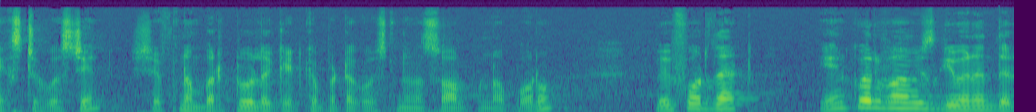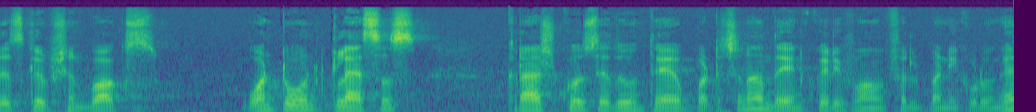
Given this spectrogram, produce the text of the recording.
next question shift number டூவில் கேட்கப்பட்ட கொஸ்டினை சால்வ் பண்ண போகிறோம் before that enquiry form is given in the description box one to one classes crash course எதுவும் தேவைப்பட்டுச்சுன்னா அந்த என்கொயரி ஃபார்ம் ஃபில் பண்ணி கொடுங்க.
